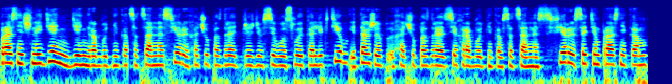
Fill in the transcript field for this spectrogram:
праздничный день, День работника социальной сферы, хочу поздравить прежде всего свой коллектив и также хочу поздравить всех работников социальной сферы с этим праздником.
